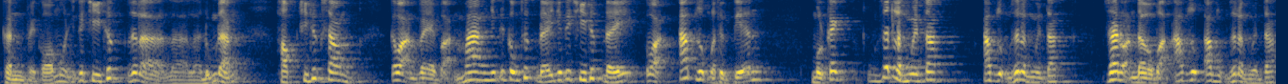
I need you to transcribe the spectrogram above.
cần phải có một những cái tri thức rất là là, là đúng đắn học tri thức xong các bạn về bạn mang những cái công thức đấy những cái tri thức đấy các bạn áp dụng vào thực tiễn một cách rất là nguyên tắc áp dụng rất là nguyên tắc. Giai đoạn đầu bạn áp dụng áp dụng rất là nguyên tắc.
